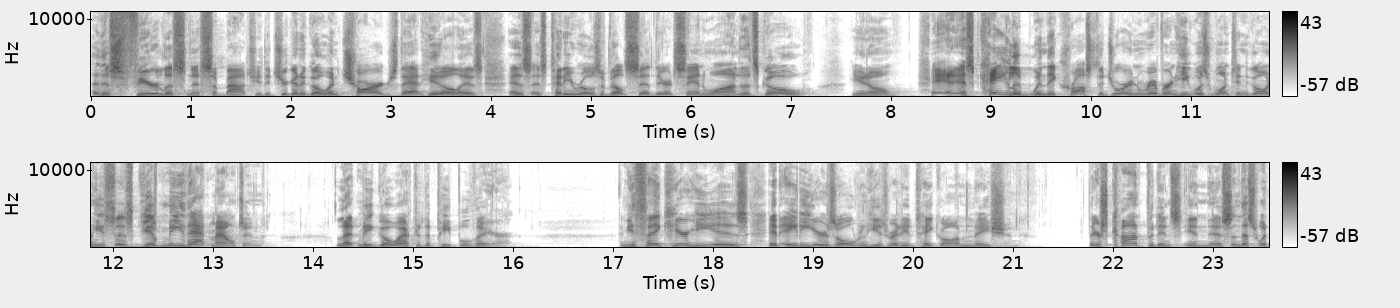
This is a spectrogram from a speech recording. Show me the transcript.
this fearlessness about you, that you're going to go and charge that hill, as, as, as Teddy Roosevelt said there at San Juan. Let's go, you know? As Caleb, when they crossed the Jordan River and he was wanting to go, and he says, Give me that mountain. Let me go after the people there. And you think, here he is at 80 years old and he's ready to take on a nation. There's confidence in this, and this is what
